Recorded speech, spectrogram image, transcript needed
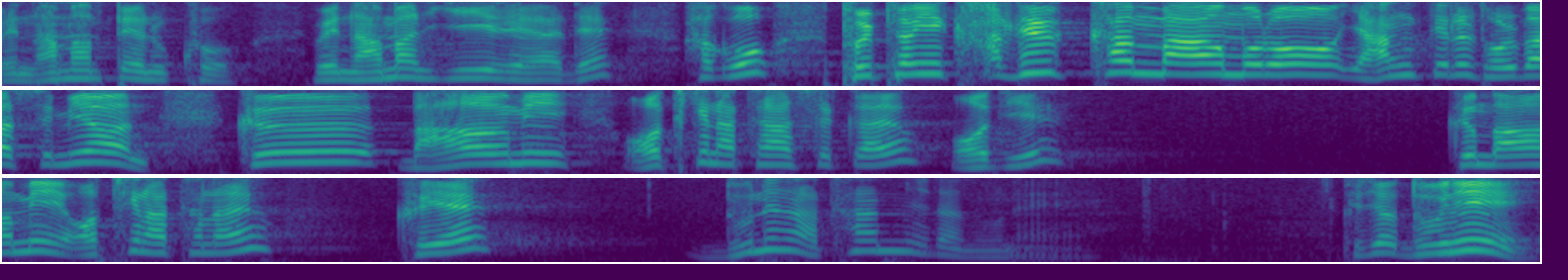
왜 나만 빼놓고 왜 나만 이 일을 해야 돼? 하고 불평이 가득한 마음으로 양떼를 돌봤으면 그 마음이 어떻게 나타났을까요? 어디에? 그 마음이 어떻게 나타나요? 그의 눈에 나타납니다. 눈에. 그죠? 눈이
